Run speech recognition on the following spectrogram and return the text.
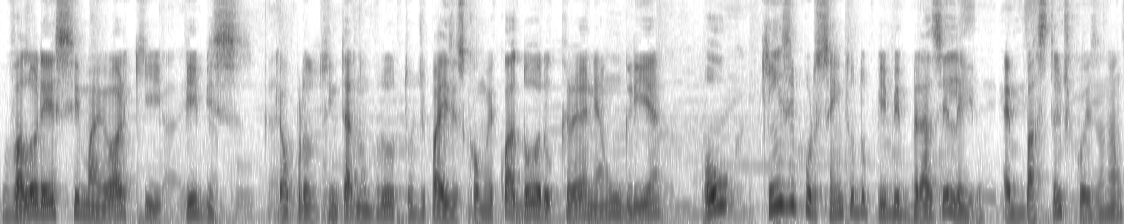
O valor esse maior que PIBs, que é o produto interno bruto de países como Equador, Ucrânia, Hungria ou 15% do PIB brasileiro. É bastante coisa, não?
